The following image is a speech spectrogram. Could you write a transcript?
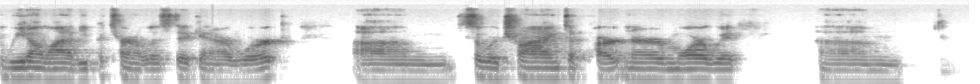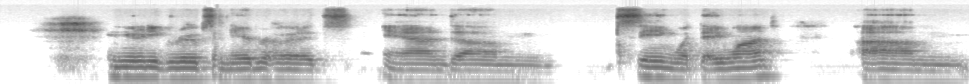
we don't want to be paternalistic in our work. Um, so we're trying to partner more with um, community groups and neighborhoods and um, seeing what they want. Um,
